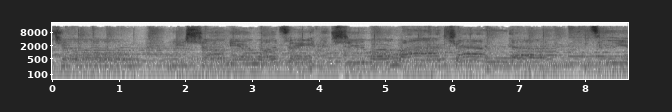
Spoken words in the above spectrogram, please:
疚，你赦免罪，使我完全的自由。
